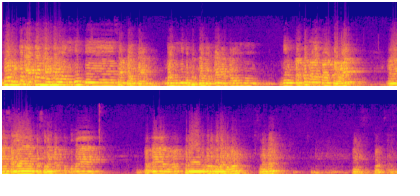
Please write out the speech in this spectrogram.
itu mungkin ada hal-hal yang ingin disampaikan dan ingin dipertanyakan atau ingin diungkapkan oleh kawan-kawan. Uh, saya persilahkan untuk tiga pertanyaan terlebih dahulu. Silakan. Nah, buat saya.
